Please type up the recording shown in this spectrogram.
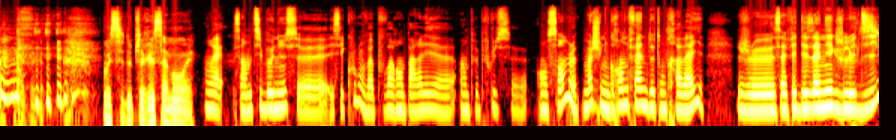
Aussi depuis récemment, ouais. Ouais, c'est un petit bonus euh, et c'est cool, on va pouvoir en parler euh, un peu plus euh, ensemble. Moi, je suis une grande fan de ton travail. Je, ça fait des années que je le dis.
